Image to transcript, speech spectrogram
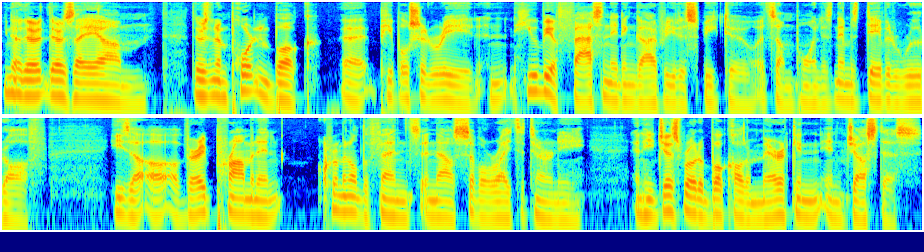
You know, there there's a um, there's an important book that people should read, and he would be a fascinating guy for you to speak to at some point. His name is David Rudolph. He's a, a, very prominent criminal defense and now civil rights attorney, and he just wrote a book called American Injustice.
